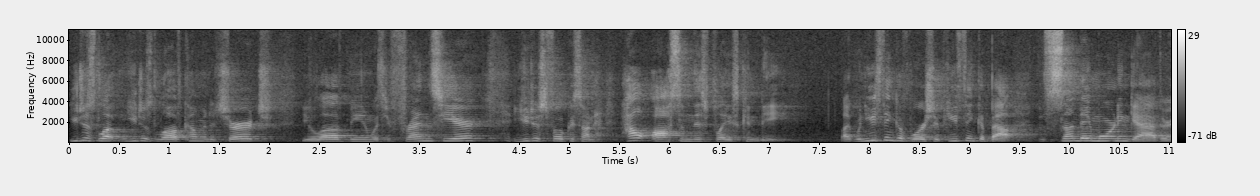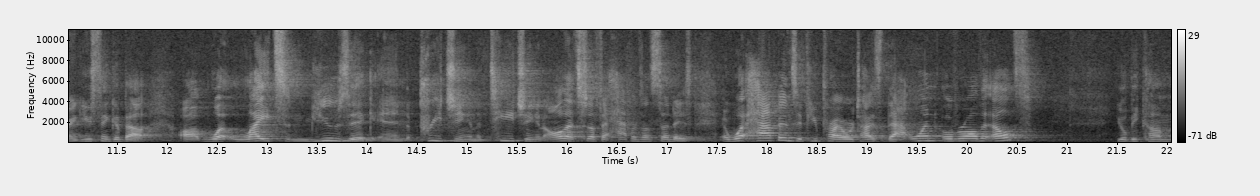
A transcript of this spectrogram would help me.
You just love you just love coming to church. You love being with your friends here. You just focus on how awesome this place can be. Like when you think of worship, you think about the Sunday morning gathering. You think about uh, what lights and music and the preaching and the teaching and all that stuff that happens on Sundays. And what happens if you prioritize that one over all the else? You'll become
